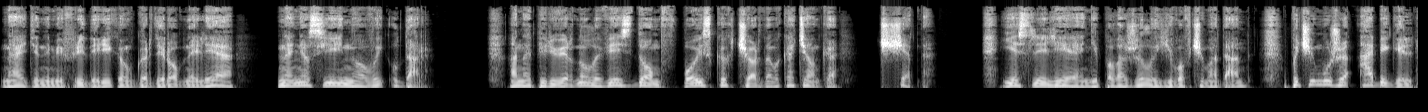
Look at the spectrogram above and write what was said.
найденными Фредериком в гардеробной Леа, нанес ей новый удар. Она перевернула весь дом в поисках черного котенка. Тщетно. Если Лея не положила его в чемодан, почему же Абигель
